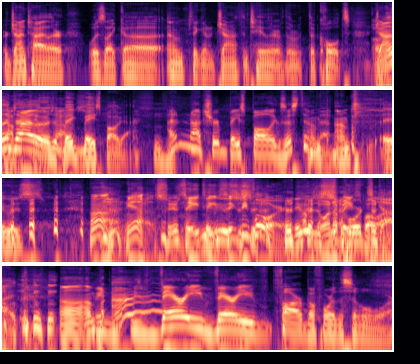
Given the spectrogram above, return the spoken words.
or John Tyler was like uh, I'm thinking of Jonathan Taylor of the, the Colts. Jonathan, Jonathan Tyler Taylor was a big Thomas? baseball guy. I'm not sure baseball existed then. I'm, it was Huh, yeah, since maybe it was just a- 1864. maybe it was Throwing a sports guy. Uh, I'm, I mean, I'm he's very, very far before the Civil War.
